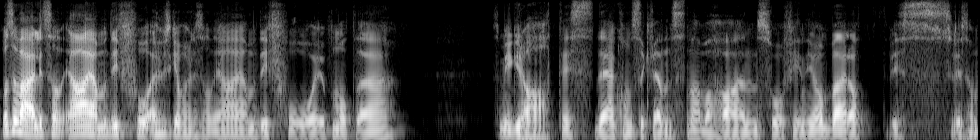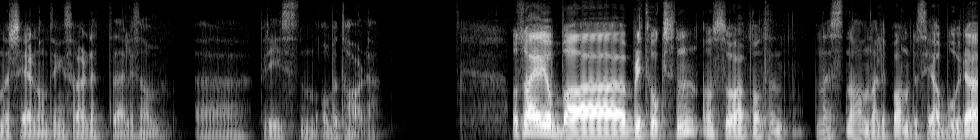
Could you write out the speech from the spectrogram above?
Og så var jeg litt sånn Ja, ja, men de får Jeg husker jeg var litt sånn Ja, ja, men de får jo på en måte så mye gratis. Det er konsekvensen av å ha en så fin jobb, er at hvis liksom det skjer noen ting, så er dette liksom prisen å betale. Og så har jeg jobba, blitt voksen, og så har jeg på en måte nesten havna litt på andre sida av bordet.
